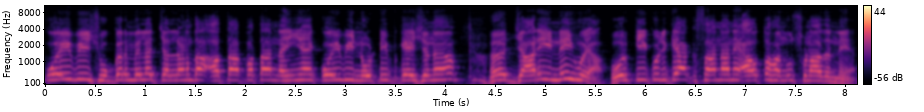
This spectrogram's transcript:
ਕੋਈ ਵੀ ਸ਼ੂਗਰ ਮਿੱਲ ਚੱਲਣ ਦਾ ਅਤਾ ਪਤਾ ਨਹੀਂ ਹੈ, ਕੋਈ ਵੀ ਨੋਟੀਫਿਕੇਸ਼ਨ ਜਾਰੀ ਨਹੀਂ ਹੋਇਆ। ਹੋਰ ਕੀ ਕੁਝ ਕਿਹਾ ਕਿਸਾਨਾਂ ਨੇ? ਆਓ ਤੁਹਾਨੂੰ ਸੁਣਾ ਦਿੰਨੇ ਆ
